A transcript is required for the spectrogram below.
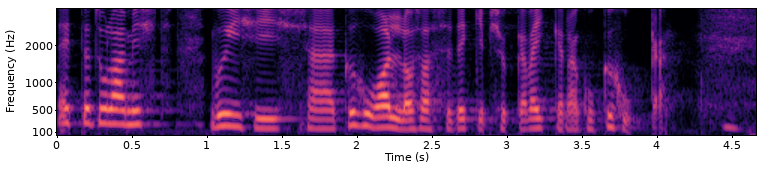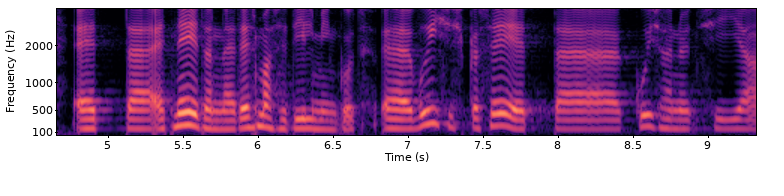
ette tulemist või siis äh, kõhu allosasse tekib niisugune väike nagu kõhuke. et, et need on need esmased ilmingud. või siis ka see, et kui sa nüüd siia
